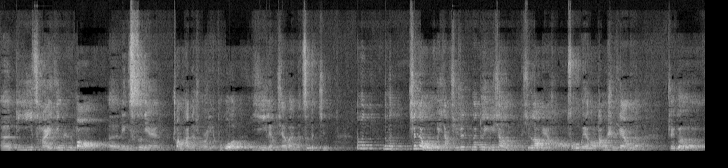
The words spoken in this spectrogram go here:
呃，第一财经日报呃零四年创刊的时候，也不过一亿两千万的资本金。那么，那么现在我们回想，其实那对于像新浪也好、搜狐也好，当时这样的这个。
